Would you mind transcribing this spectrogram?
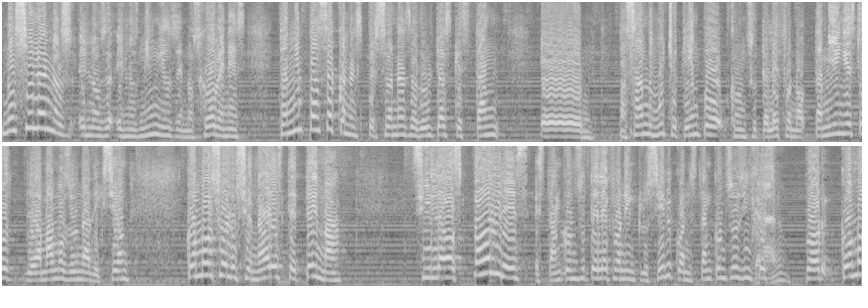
no solo en los, en, los, en los, niños, en los jóvenes, también pasa con las personas adultas que están eh, pasando mucho tiempo con su teléfono. También esto llamamos de una adicción. ¿Cómo solucionar este tema si los padres están con su teléfono, inclusive cuando están con sus hijos, por cómo,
